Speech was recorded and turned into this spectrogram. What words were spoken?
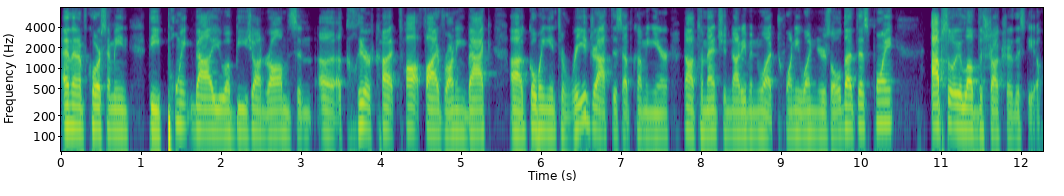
And then, of course, I mean, the point value of Bijan Robinson, uh, a clear cut top five running back uh, going into redraft this upcoming year, not to mention not even what, 21 years old at this point. Absolutely love the structure of this deal.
